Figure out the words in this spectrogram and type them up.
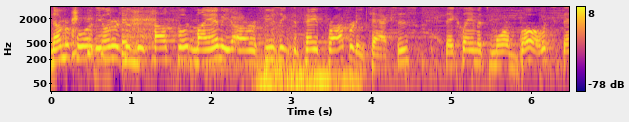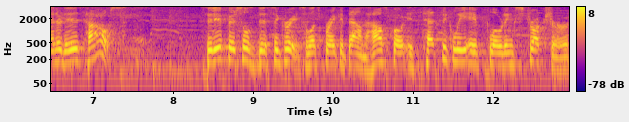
Number four, the owners of this houseboat in Miami are refusing to pay property taxes. They claim it's more boat than it is house. City officials disagree, so let's break it down. The houseboat is technically a floating structure,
